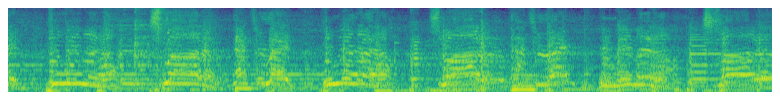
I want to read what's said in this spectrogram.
right. The women are smarter. That's right. The women are smarter. That's right. The women are smarter.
